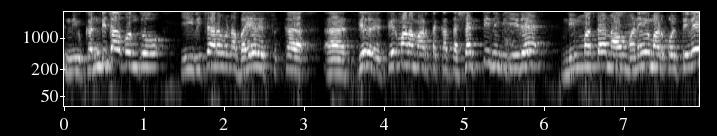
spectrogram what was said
ನೀವು ಖಂಡಿತ ಬಂದು ಈ ವಿಚಾರವನ್ನ ತೀರ್- ತೀರ್ಮಾನ ಮಾಡ್ತಕ್ಕಂಥ ಶಕ್ತಿ ನಿಮಗಿದೆ ನಿಮ್ಮ ಹತ್ರ ನಾವು ಮನವಿ ಮಾಡ್ಕೊಳ್ತೀವಿ.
